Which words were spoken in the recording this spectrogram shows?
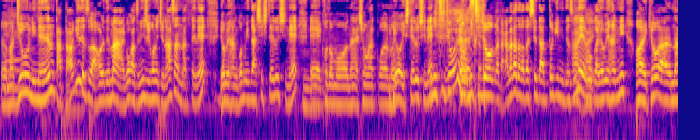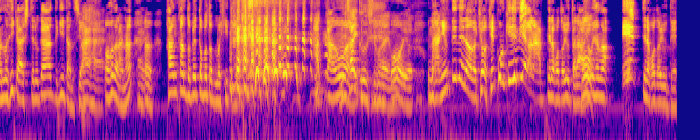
うんまあ12年経ったわけですわ。これでまあ5月25日の朝になってね、嫁はんゴミ出ししてるしね、えー子供をね、小学校の用意してるしね。日常じゃないですか日常がガタガタガタしてた時にですね、はいはい僕は嫁はんに、おい、今日は何の日か知ってるかって聞いたんですよ。はいはいほんならな、はいうん、カンカンとペットボトルの日って言う。あかんわ。リサイクルしてもらえもおうよ。何言ってんねんな、今日は結婚記念日やがなってなことを言ったら、嫁はんが、え？ってなことを言うて、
